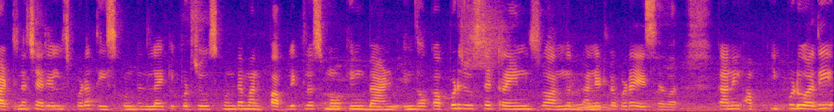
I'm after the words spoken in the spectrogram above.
కఠిన చర్యలు కూడా తీసుకుంటుంది. లైక్ ఇప్పుడు చూసుకుంటే మనకి పబ్లిక్లో స్మోకింగ్ బ్యాండ్ ఇంకొకప్పుడు చూస్తే ట్రైన్స్లో అందరు అన్నిట్లో కూడా వేసేవారు. కానీ అప్- ఇప్పుడు అది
